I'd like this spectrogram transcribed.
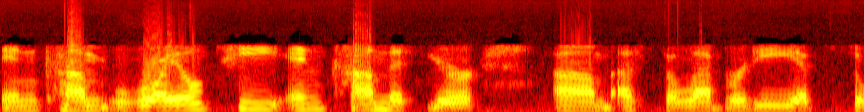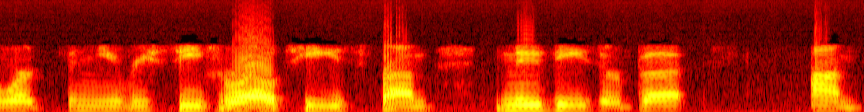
income. Royalty income, if you're um, a celebrity of sorts and you receive royalties from movies or books. Um,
